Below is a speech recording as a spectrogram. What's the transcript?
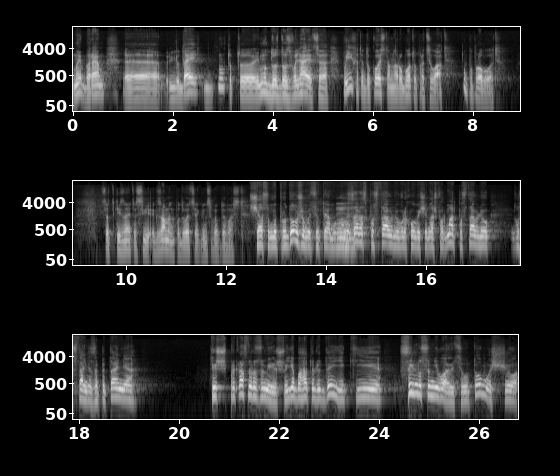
ми беремо е, людей, ну, тобто йому дозволяється поїхати до когось там на роботу працювати, ну, попробувати. Це такий, знаєте, свій екзамен, подивитися, як він себе буде вести. З часом ми продовжимо цю тему, але зараз поставлю, враховуючи наш формат, поставлю останнє запитання. Ти ж прекрасно розумієш, що є багато людей, які сильно сумніваються у тому, що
